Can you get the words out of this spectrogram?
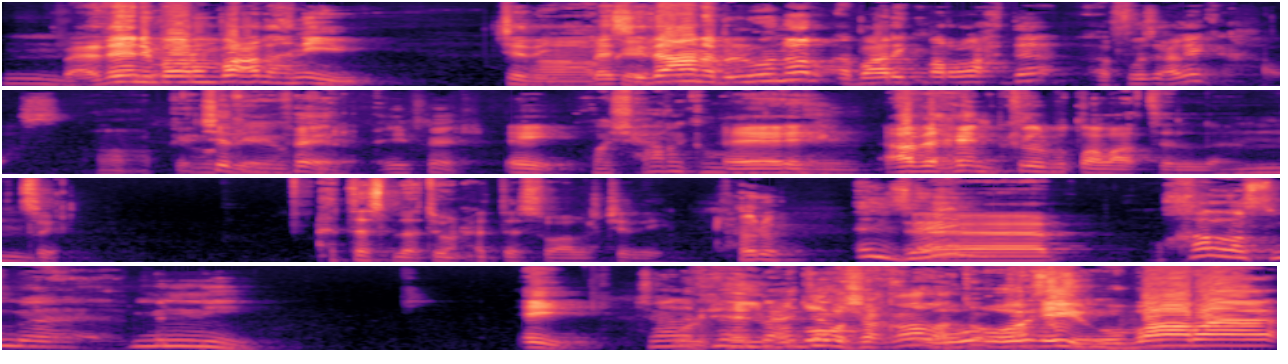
مم. بعدين يبارون بعض هني. كذي. آه، بس okay. إذا أنا بال winner اباريك مرة واحدة أفوز عليك خلاص. آه okay. كذي. fair إي fair. إي. خوش حركه إي. هذا الحين بكل البطولات اللي مم. تصير. حتى سبلاتون حتى سوالف كذي. حلو. إنزين. آه وخلص م- مني. إي. كان والحين البطولة. شغالة و- أتوقع. إي وبارا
